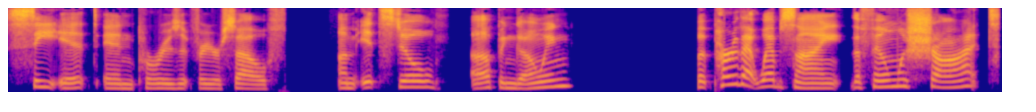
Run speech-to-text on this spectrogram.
see it, and peruse it for yourself. Um, it's still up and going, but per that website, the film was shot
